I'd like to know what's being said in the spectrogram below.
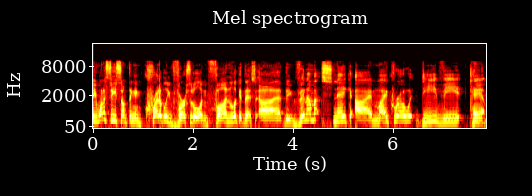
You want to see something incredibly versatile and fun? Look at this. Uh, the Venom Snake Eye Micro DV Cam.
